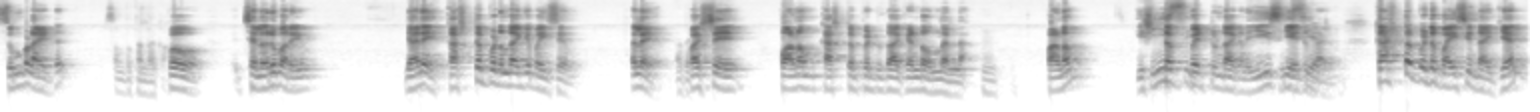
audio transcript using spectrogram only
സിമ്പിളായിട്ട് സമ്പത്തുണ്ടാക്കാം. ഇപ്പോൾ ചിലർ പറയും ഞാനേ കഷ്ടപ്പെട്ടുണ്ടാക്കിയ പൈസയാണ്. അല്ലേ? പക്ഷേ പണം കഷ്ടപ്പെട്ടുണ്ടാക്കേണ്ട ഒന്നല്ല. പണം ഇഷ്ടപ്പെട്ടുണ്ടാക്കണം ഈസി ആയിട്ട് ഉണ്ടാക്കണം. കഷ്ടപ്പെട്ട് പൈസ ഉണ്ടാക്കിയാൽ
